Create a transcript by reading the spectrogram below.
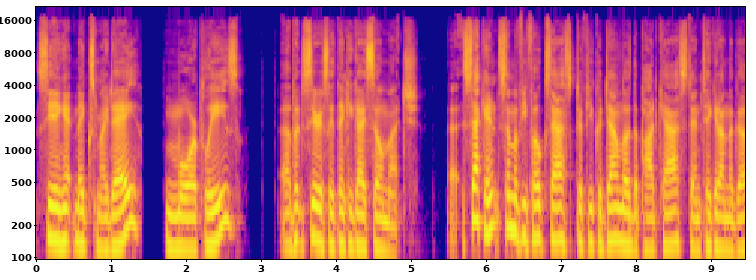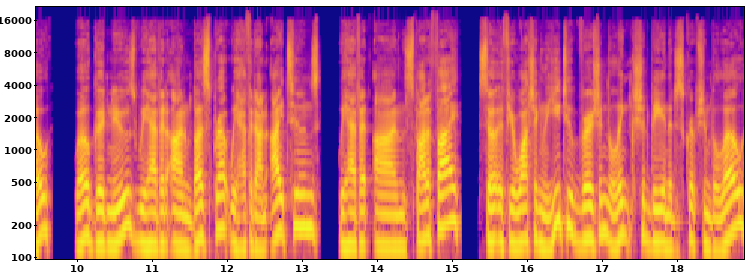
seeing it makes my day. More, please. Uh, but seriously, thank you guys so much. Uh, second, some of you folks asked if you could download the podcast and take it on the go. Well, good news. We have it on Buzzsprout, we have it on iTunes, we have it on Spotify. So if you're watching the YouTube version, the link should be in the description below.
